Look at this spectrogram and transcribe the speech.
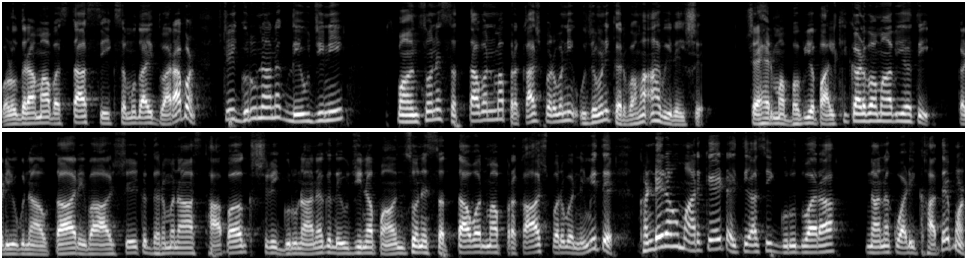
વડોદરામાં વસતા શીખ સમુદાય દ્વારા પણ શ્રી ગુરુ નાનક દેવજીની પાંચસો ને સત્તાવનમાં પ્રકાશ પર્વની ઉજવણી કરવામાં આવી રહી છે. શહેરમાં ભવ્ય પાલખી કાઢવામાં આવી હતી. કળિયુગના અવતાર એવા શેખ ધર્મના સ્થાપક શ્રી ગુરુ નાનક દેવજીના પાંચસો ને સત્તાવનમાં પ્રકાશ પર્વ નિમિત્તે ખંડેરાવ માર્કેટ ઐતિહાસિક ગુરુદ્વારા નાનકવાડી ખાતે પણ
